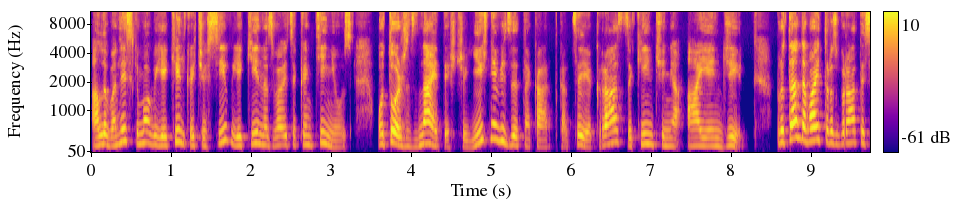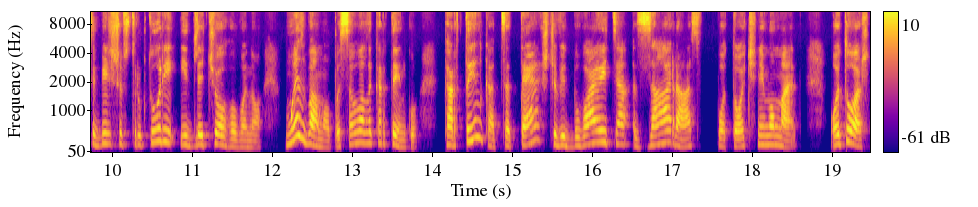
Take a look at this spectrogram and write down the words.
але в англійській мові є кілька часів, які називаються continuous. Отож, знайте, що їхня візитна картка це якраз закінчення ing. Проте давайте розбиратися більше в структурі і для чого воно. Ми з вами описували картинку. Картинка це те, що відбувається зараз в поточний момент. Отож,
